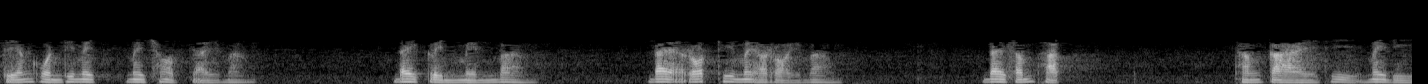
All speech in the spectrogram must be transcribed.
เสียงคนที่ไม่ไม่ชอบใจบ้าง ได้กลิ่นเหม็นบ้าง ได้รสที่ไม่อร่อยบ้าง ได้สัมผัส ทางกายที่ไม่ดี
